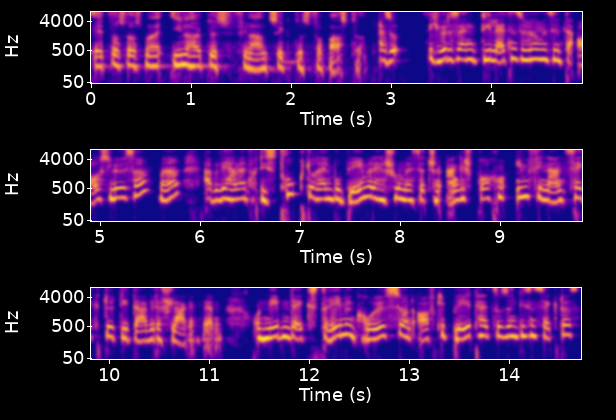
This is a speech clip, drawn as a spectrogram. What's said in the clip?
etwas, was man innerhalb des Finanzsektors verpasst hat? Also ich würde sagen, die Leistungserhöhungen sind der Auslöser, ja, aber wir haben einfach die strukturellen Probleme, der Herr Schulmeister hat schon angesprochen, im Finanzsektor, die da wieder schlagend werden. Und neben der extremen Größe und Aufgeblähtheit sozusagen diesen Sektors,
